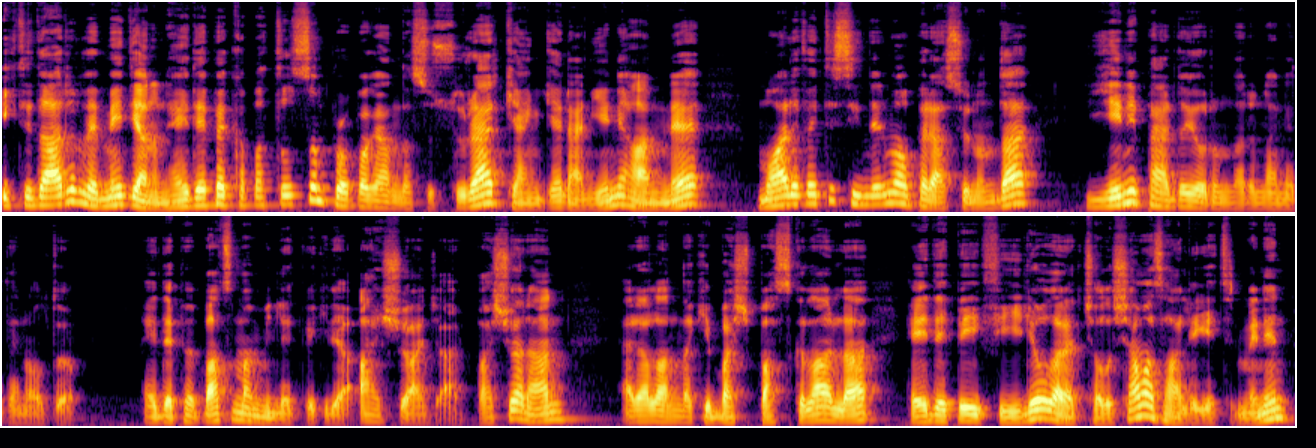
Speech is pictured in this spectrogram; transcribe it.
İktidarın ve medyanın HDP kapatılsın propagandası sürerken gelen yeni hamle muhalefeti sindirme operasyonunda yeni perde yorumlarına neden oldu. HDP Batman Milletvekili Ayşe Acar Başaran, her alandaki baş baskılarla HDP'yi fiili olarak çalışamaz hale getirmenin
